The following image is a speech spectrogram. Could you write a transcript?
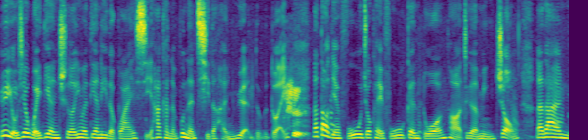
因为有些微电车因为电力的关系，它可能不能骑得很远，对不对？是。那到点服务就可以服务更多哈，这个民众。那当然你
